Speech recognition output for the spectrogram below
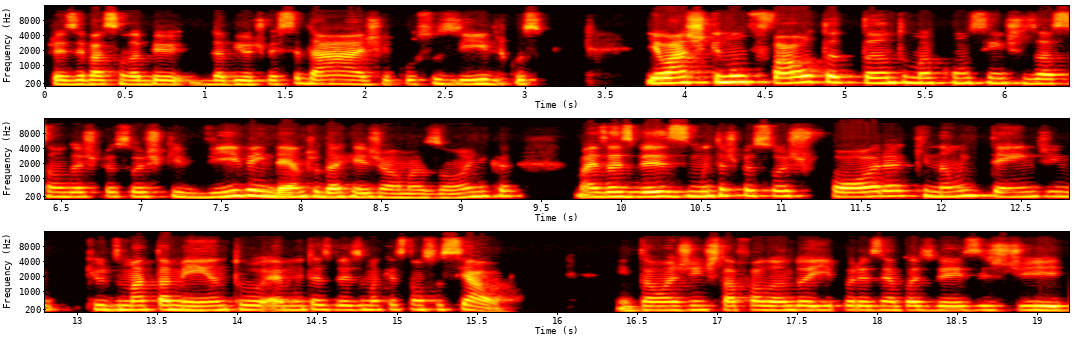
preservação da, bi da biodiversidade, recursos hídricos. E eu acho que não falta tanto uma conscientização das pessoas que vivem dentro da região amazônica, mas às vezes muitas pessoas fora que não entendem que o desmatamento é muitas vezes uma questão social. Então a gente está falando aí, por exemplo, às vezes de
